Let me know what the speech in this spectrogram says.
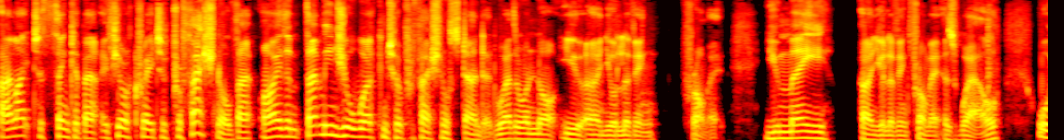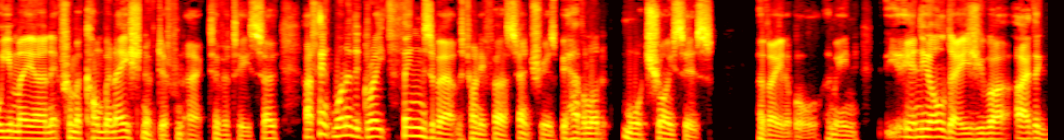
I like to think about if you're a creative professional, that either that means you're working to a professional standard, whether or not you earn your living from it. You may earn your living from it as well, or you may earn it from a combination of different activities. So I think one of the great things about the 21st century is we have a lot more choices available. I mean, in the old days, you were either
